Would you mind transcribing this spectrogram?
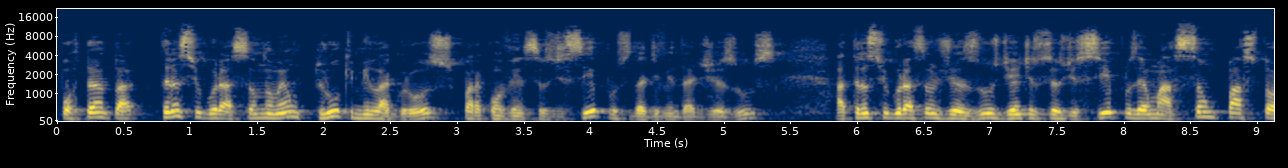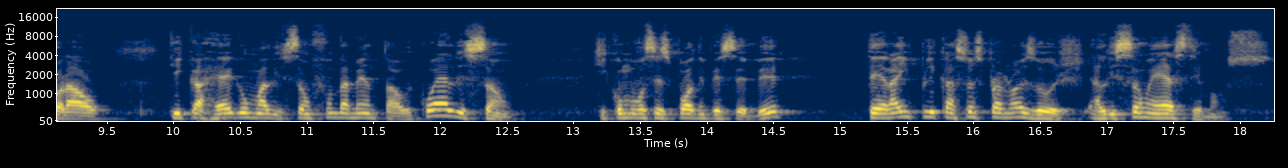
Portanto, a transfiguração não é um truque milagroso para convencer os discípulos da divindade de Jesus. A transfiguração de Jesus diante dos seus discípulos é uma ação pastoral que carrega uma lição fundamental. E qual é a lição? Que, como vocês podem perceber, terá implicações para nós hoje. A lição é esta, irmãos.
